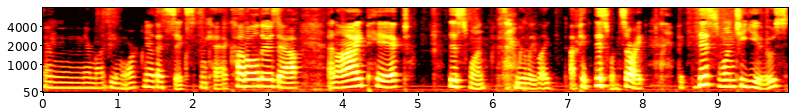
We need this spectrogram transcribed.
And there might be more. No, that's six. Okay, I cut all those out and I picked this one because I really like I picked this one, sorry. I picked this one to use.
